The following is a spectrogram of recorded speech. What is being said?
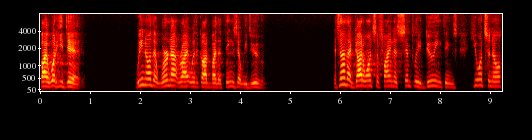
by what he did. We know that we're not right with God by the things that we do. It's not that God wants to find us simply doing things, He wants to know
